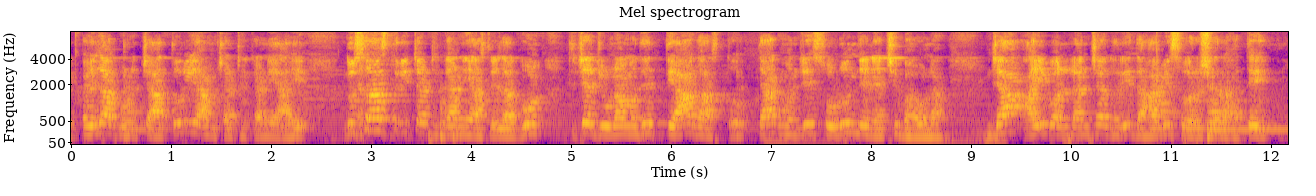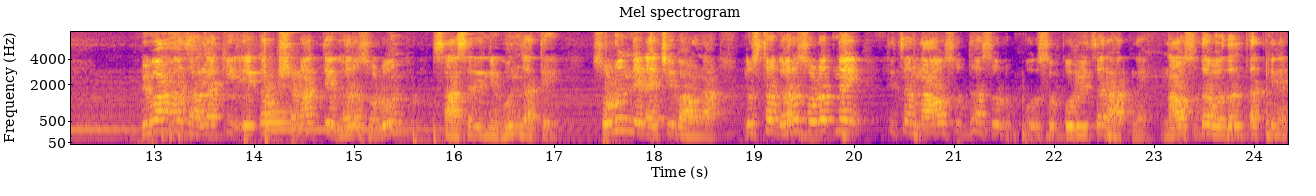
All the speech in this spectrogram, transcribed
नाही पहिला गुण चातुर्य आमच्या ठिकाणी आहे. दुसरा स्त्रीच्या ठिकाणी असलेला गुण तिच्या जीवनामध्ये त्याग असतो. त्याग म्हणजे सोडून देण्याची भावना. ज्या आई वडिलांच्या घरी दहा वीस वर्ष राहते विवाह झाला की एका क्षणात ते घर सोडून सासरी निघून जाते. सोडून देण्याची भावना. नुसतं घर सोडत नाही तिचं नाव सुद्धा पूर्वीचं राहत नाही. नाव सुद्धा बदलतात की नाही?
